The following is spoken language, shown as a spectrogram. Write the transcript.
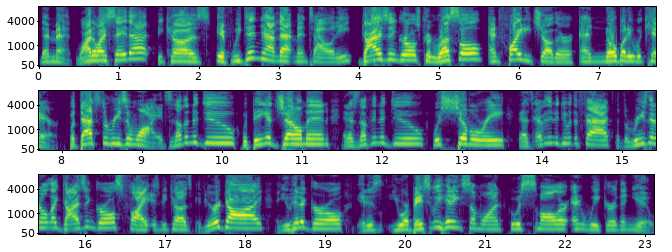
than men. Why do I say that? Because if we didn't have that mentality, guys and girls could wrestle and fight each other and nobody would care. But that's the reason why. It's nothing to do with being a gentleman. It has nothing to do with chivalry. It has everything to do with the fact that the reason they don't let guys and girls fight is because if you're a guy and you hit a girl, it is you are basically hitting someone who is smaller and weaker than you.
